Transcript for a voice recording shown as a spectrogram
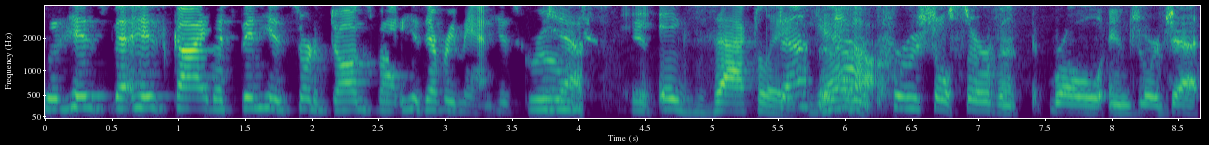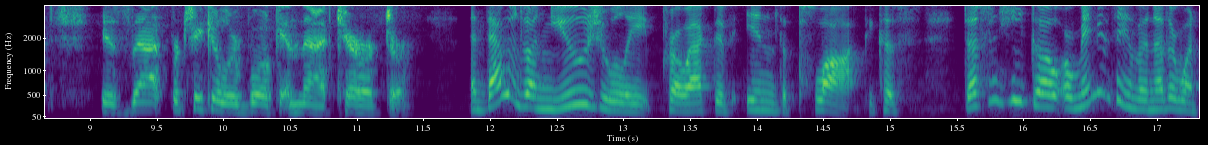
with his his guy that's been his sort of dog's body, his everyman, his groom. Yes, his- Exactly. that's yeah. another crucial servant role in Georgette. Is that particular book and that character? and that one's unusually proactive in the plot because doesn't he go or maybe i'm thinking of another one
